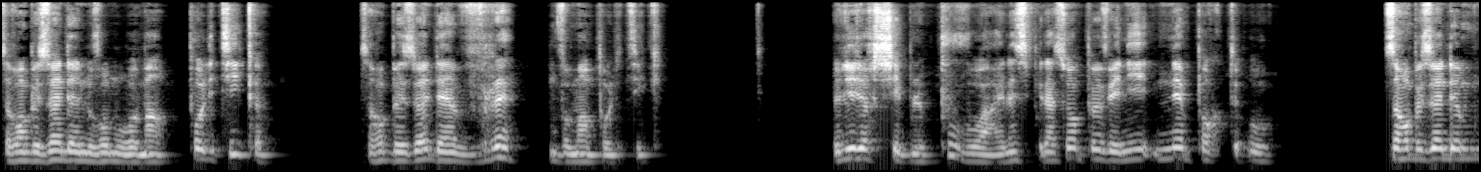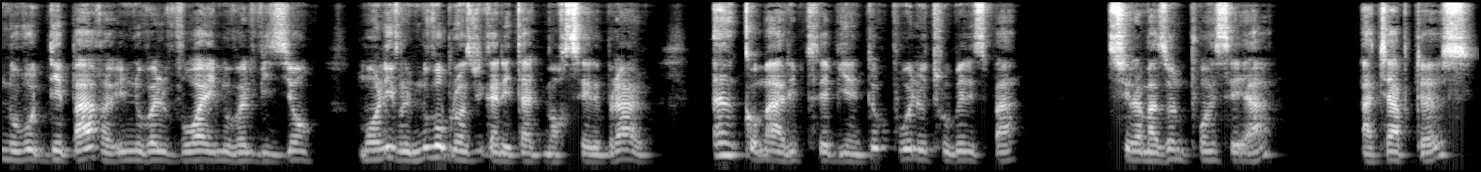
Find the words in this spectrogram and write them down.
Nous avons besoin d'un nouveau mouvement politique. Nous avons besoin d'un vrai mouvement politique. Le leadership, le pouvoir et l'inspiration peuvent venir n'importe où. Nous avons besoin d'un nouveau départ, une nouvelle voie, une nouvelle vision. Mon livre, Nouveau Brunswick en état de mort cérébrale, un coma arrive très bientôt. Vous pouvez le trouver, n'est-ce pas, sur amazon.ca, à Chapters,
